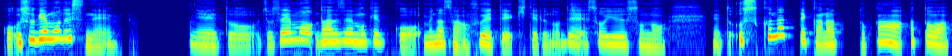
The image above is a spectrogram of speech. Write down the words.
こう薄毛もですねえーと、女性も男性も結構皆さん増えてきてるのでそういうその、えーと薄くなってからとかあとは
